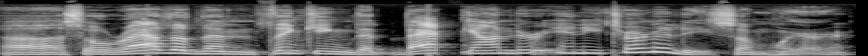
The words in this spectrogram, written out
Uh, so rather than thinking that back yonder in eternity somewhere,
